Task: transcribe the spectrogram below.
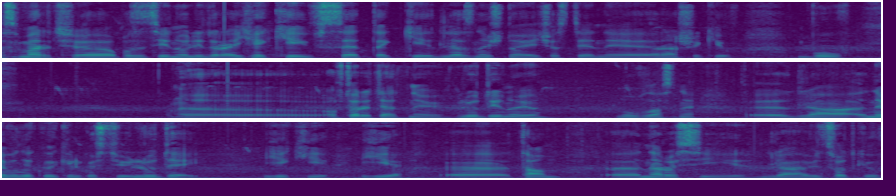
смерть опозиційного лідера, який все-таки для значної частини рашиків був авторитетною людиною. Ну, власне, е, для невеликої кількості людей, які є е, там е, на Росії, для відсотків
